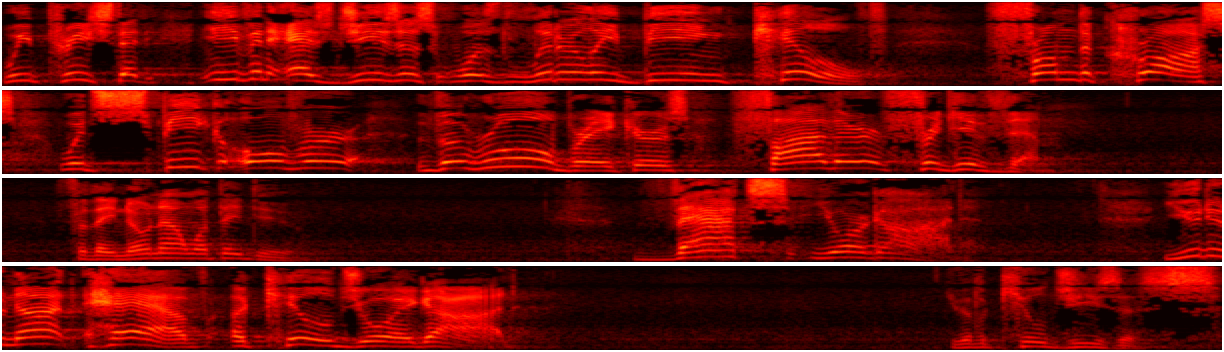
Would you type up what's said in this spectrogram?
We preach that even as Jesus was literally being killed from the cross, would speak over the rule breakers Father, forgive them, for they know not what they do. That's your God. You do not have a killjoy God. You ever kill Jesus,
